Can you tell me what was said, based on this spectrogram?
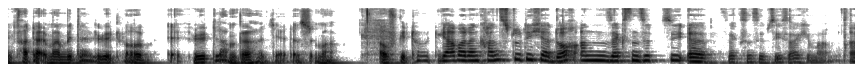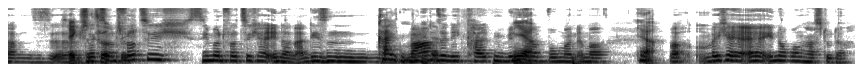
mein Vater immer mit der äh, Lötlampe, hat er das immer aufgetaut. Ja, aber dann kannst du dich ja doch an 76, äh, 76 sage ich immer, ähm, s- äh, 46. 46, 47 erinnern, an diesen Kalten wahnsinnig kalten Winter, Ja. wo man immer, Ja. Welche Erinnerung hast du da?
